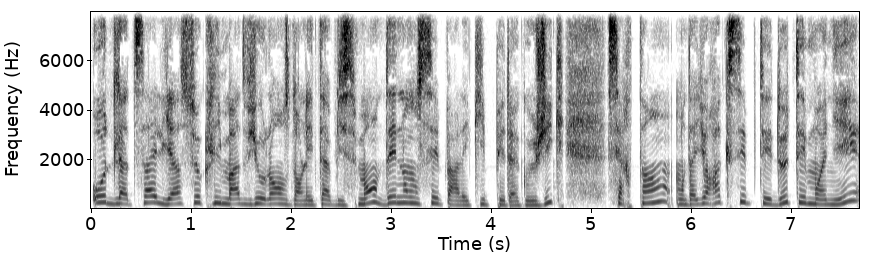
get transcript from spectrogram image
Au-delà de ça, il y a ce climat de violence dans l'établissement dénoncé par l'équipe pédagogique. Certains ont d'ailleurs accepté de témoigner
